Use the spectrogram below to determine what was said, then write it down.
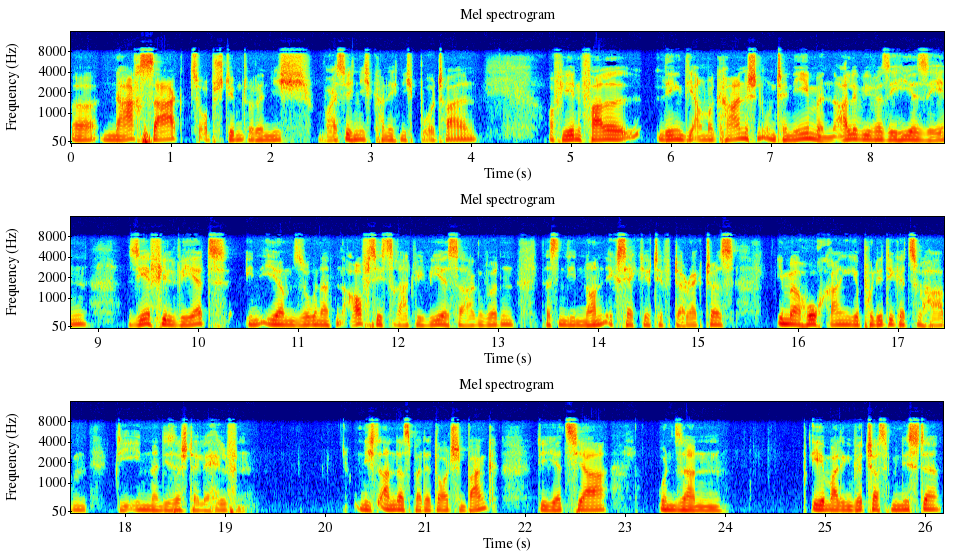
äh, nachsagt. Ob stimmt oder nicht, weiß ich nicht, kann ich nicht beurteilen. Auf jeden Fall legen die amerikanischen Unternehmen, alle wie wir sie hier sehen, sehr viel Wert in ihrem sogenannten Aufsichtsrat, wie wir es sagen würden. Das sind die Non-Executive Directors, immer hochrangige Politiker zu haben, die ihnen an dieser Stelle helfen. Nicht anders bei der Deutschen Bank, die jetzt ja unseren ehemaligen Wirtschaftsminister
